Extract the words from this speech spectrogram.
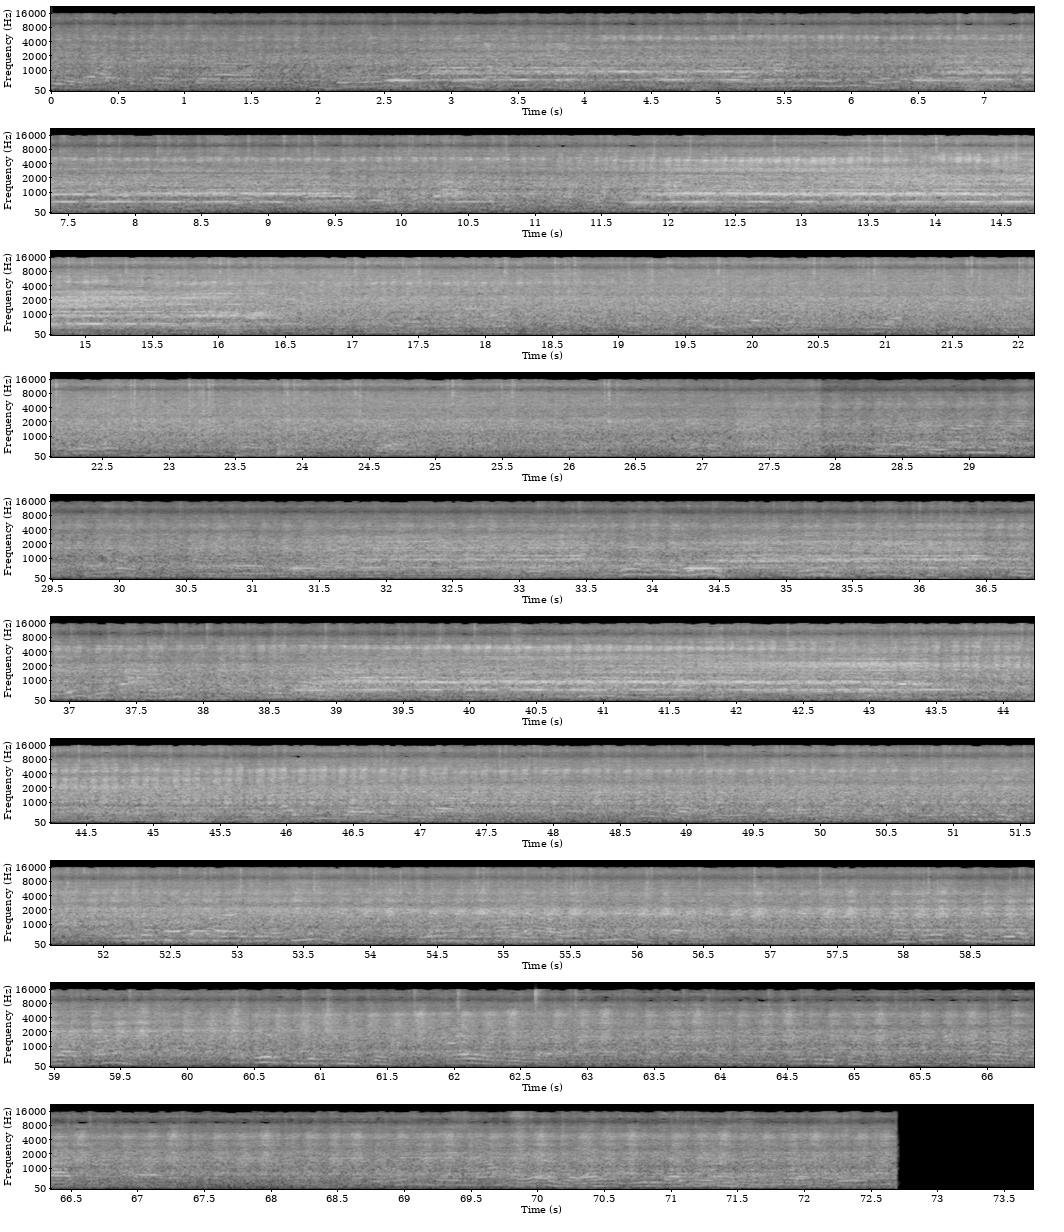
Now, É tá? Esse documento, qual é o lugar? If you get them into I'm not a black guy. I am, but I don't read engine.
